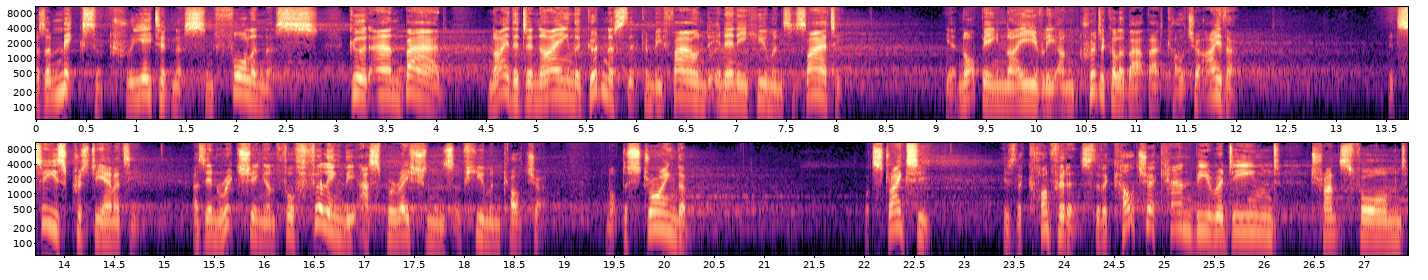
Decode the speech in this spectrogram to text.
as a mix of createdness and fallenness, good and bad, neither denying the goodness that can be found in any human society yet not being naively uncritical about that culture either. It sees Christianity as enriching and fulfilling the aspirations of human culture, not destroying them. What strikes you is the confidence that a culture can be redeemed, transformed,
